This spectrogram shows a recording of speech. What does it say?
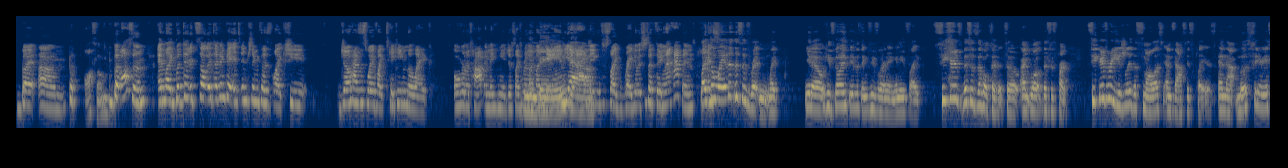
but um but awesome. but awesome. And like but then it's so it, I think that it's interesting because like she Joe has this way of like taking the like over the top and making it just like really Mundane, mundane. Yeah, yeah. and making it just like regular. It's just a thing that happens. Like And the way that this is written, like you know, he's going through the things he's learning, and he's like, Seekers. This is the whole sentence. So, and well, this is part. Seekers were usually the smallest and fastest players, and that most serious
